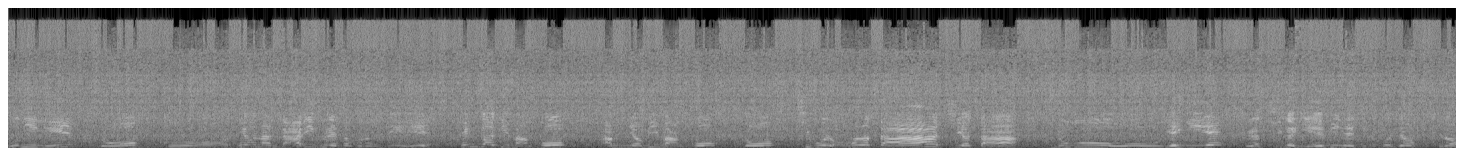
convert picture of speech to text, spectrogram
본인이 또그 태어난 날이 그래서 그런지 생각이 많고 잡념이 많고 또 집을 헐었다 지었다 누구 얘기에 그래서 귀가 예민해지는 거죠. 그래서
